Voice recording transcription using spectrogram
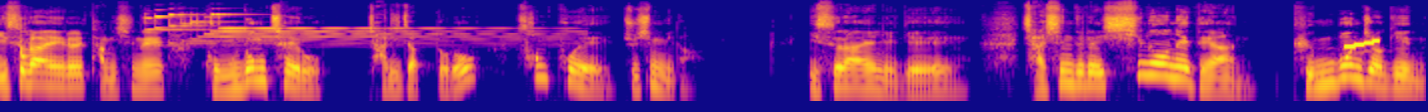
이스라엘을 당신의 공동체로 자리 잡도록 선포해 주십니다. 이스라엘에게 자신들의 신원에 대한 근본적인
